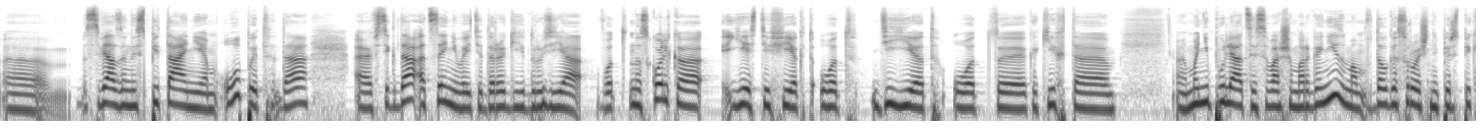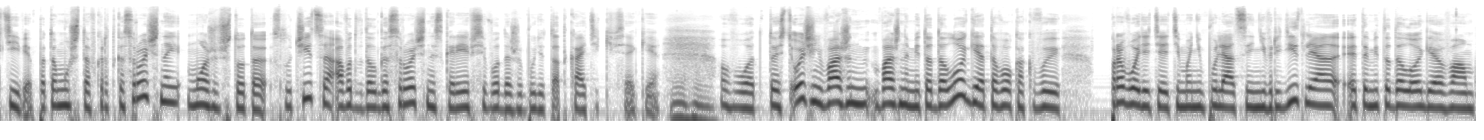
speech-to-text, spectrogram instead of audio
э, связанный с питанием опыт, да, э, всегда оценивайте, дорогие друзья, вот насколько есть эффект от диет, от э, каких-то манипуляций с вашим организмом в долгосрочной перспективе, потому что в краткосрочной может что-то случиться, а вот в долгосрочной, скорее всего, даже будет откатики всякие. Угу. Вот, то есть очень важен, важна методология того, как вы проводите эти манипуляции, не вредит ли эта методология вам,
